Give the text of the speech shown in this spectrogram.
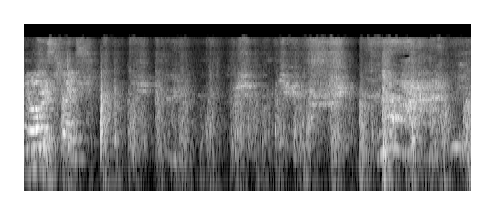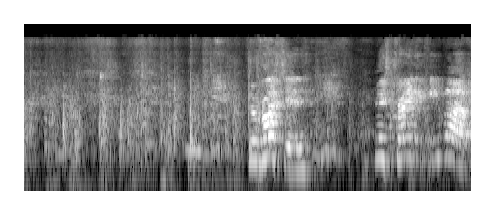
You wish. The Russian is trying to keep up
